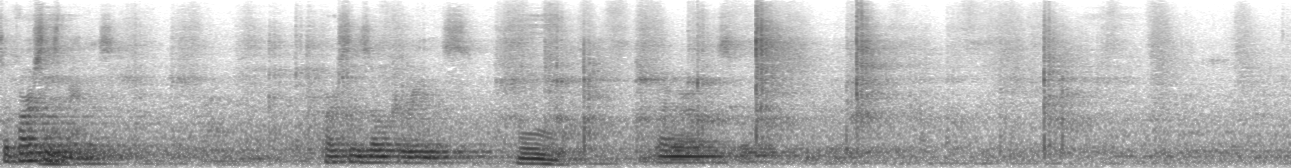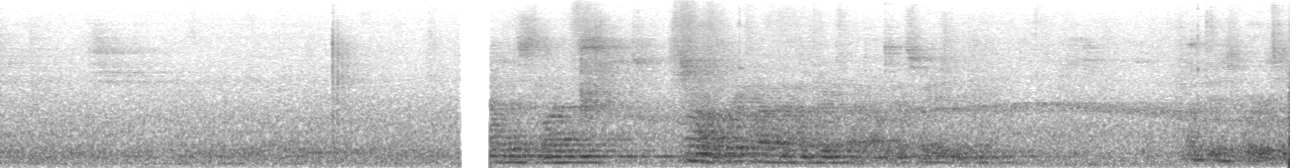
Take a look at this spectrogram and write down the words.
So Parsons made this. Parsons own Koreans. Right where I was. This lens. Oh, 45 and 35. That's what it is. What these words. Look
